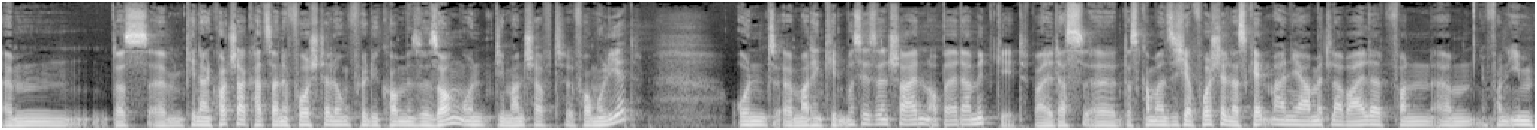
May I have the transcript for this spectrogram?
Ähm, das ähm, Kindern Kotschak hat seine Vorstellung für die kommende Saison und die Mannschaft formuliert. Und äh, Martin Kind muss jetzt entscheiden, ob er da mitgeht, weil das, äh, das kann man sich ja vorstellen, das kennt man ja mittlerweile von, ähm, von ihm,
